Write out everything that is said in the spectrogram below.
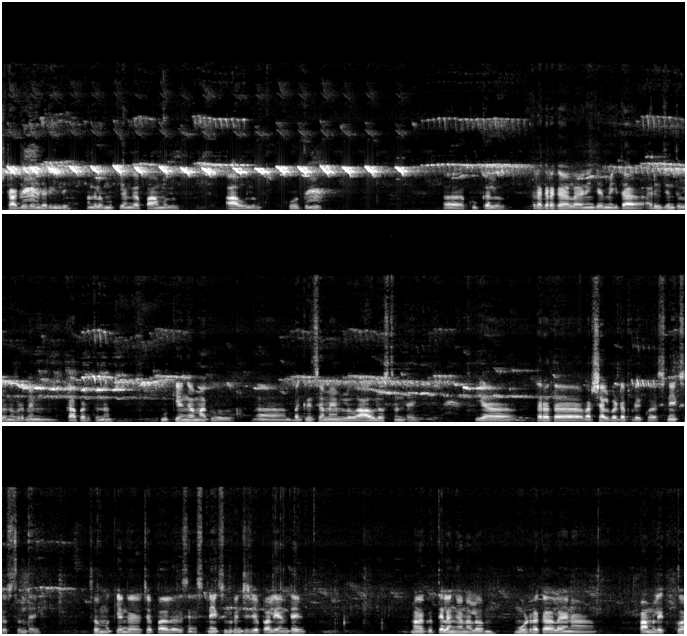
స్టార్ట్ చేయడం జరిగింది. అందులో ముఖ్యంగా పాములు ఆవులు కోతులు కుక్కలు రకరకాల ఇంకా మిగతా అడవి జంతువులను కూడా మేము కాపాడుతున్నాం. ముఖ్యంగా మాకు బక్రీద్ సమయంలో ఆవులు వస్తుంటాయి. ఇక తర్వాత వర్షాలు పడ్డప్పుడు ఎక్కువ స్నేక్స్ వస్తుంటాయి. సో ముఖ్యంగా చెప్పాలి స్నేక్స్ గురించి చెప్పాలి అంటే మనకు తెలంగాణలో మూడు రకాలైన పాములు ఎక్కువ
